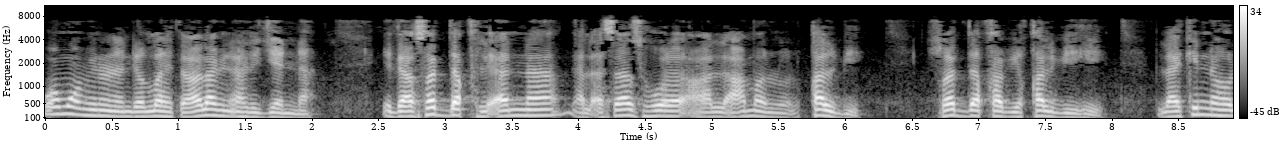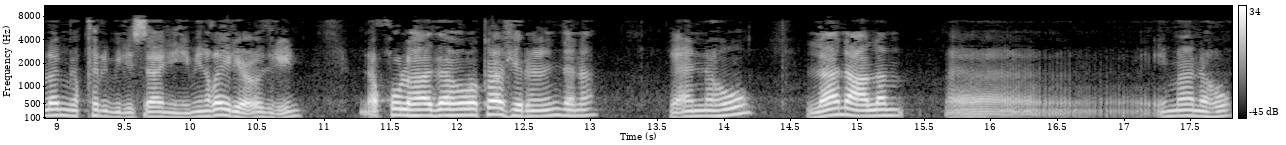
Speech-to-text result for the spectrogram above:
ومؤمن عند الله تعالى من أهل الجنة. إذا صدق لأن الأساس هو العمل القلبي صدق بقلبه. لكنه لم يقر بلسانه من غير عذر. نقول هذا هو كافر عندنا. لأنه لا نعلم آه، إيمانه.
